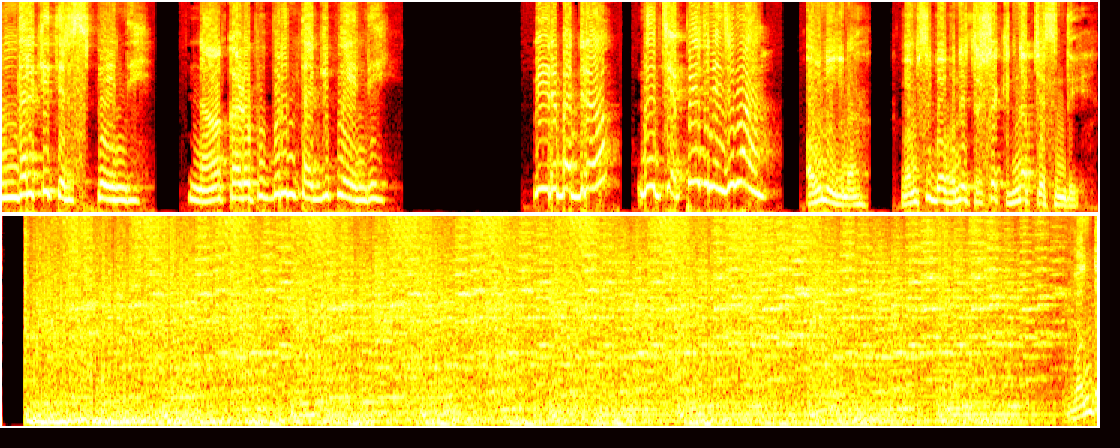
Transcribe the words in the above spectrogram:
అందరికీ తెలిసిపోయింది. నా కడుపు పురం తగ్గిపోయింది. వీరభద్ర నువ్వు చెప్పేది నిజమా? అవును వదినా వంశీబాబుని త్రిష కిడ్నాప్ చేసింది. వంద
